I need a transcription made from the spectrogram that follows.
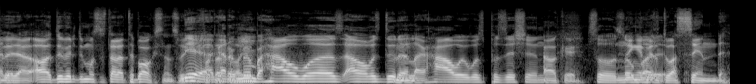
att it? är- ja, du, du måste ställa tillbaka den. Så Yeah, I gotta remember how it was. I always do that, Mm. like how it was positioned. Okay. So, ingen nobody. vet att du har synd.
